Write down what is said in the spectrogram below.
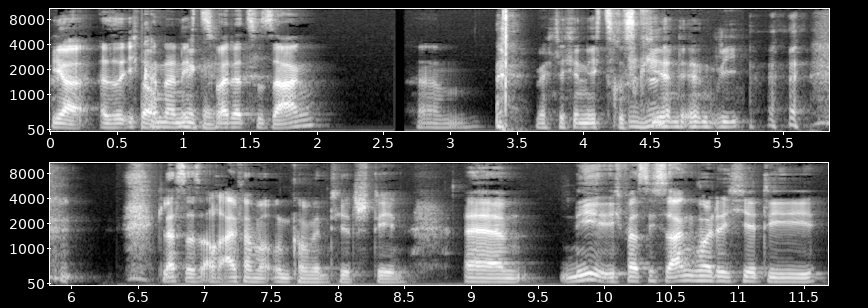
Ja, also ich so, kann da nichts okay. weiter zu sagen. Ähm, möchte hier nichts riskieren mhm. irgendwie. Ich lasse das auch einfach mal unkommentiert stehen. Ähm, nee, ich, was ich sagen wollte, hier die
